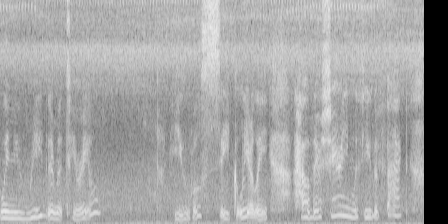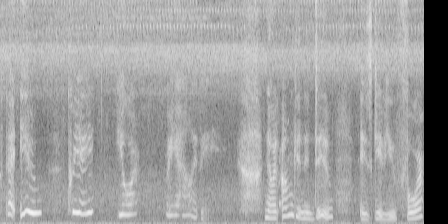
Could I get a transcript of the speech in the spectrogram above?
when you read their material, you will see clearly how they're sharing with you the fact that you create your reality. Now what I'm going to do is give you four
